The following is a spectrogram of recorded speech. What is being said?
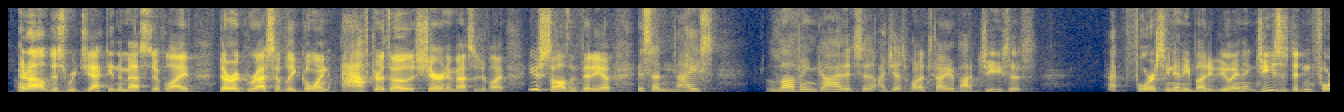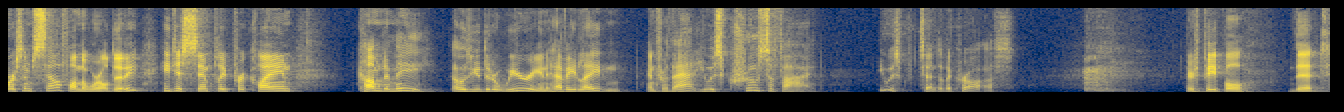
they're not just rejecting the message of life, they're aggressively going after those sharing a message of life. You saw the video. It's a nice loving guy that says, I just want to tell you about Jesus. not forcing anybody to do anything. Jesus didn't force himself on the world, did he? He just simply proclaimed, Come to me, those of you that are weary and heavy laden. And for that, he was crucified. He was sent to the cross. There's people that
